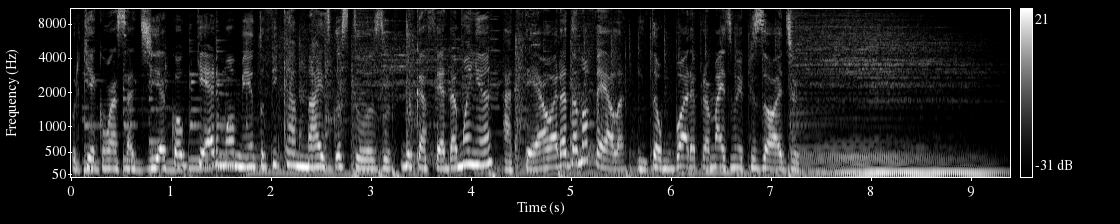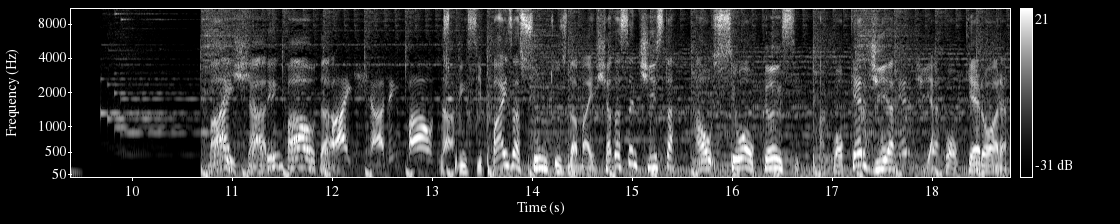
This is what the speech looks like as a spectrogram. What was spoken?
Porque com essa dia, qualquer momento fica mais gostoso. Do café da manhã até a hora da novela. Então, bora para mais um episódio. Baixada em pauta. Baixada em pauta. Os principais assuntos da Baixada Santista ao seu alcance, a qualquer dia, qualquer dia. e a qualquer hora.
